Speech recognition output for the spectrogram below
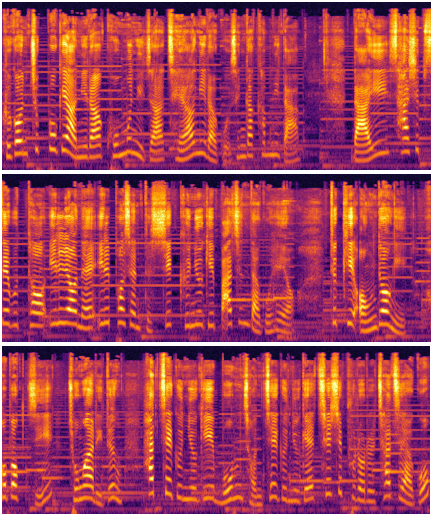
그건 축복이 아니라 고문이자 재앙이라고 생각합니다. 나이 40세부터 1년에 1%씩 근육이 빠진다고 해요. 특히 엉덩이, 허벅지, 종아리 등 하체 근육이 몸 전체 근육의 70%를 차지하고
